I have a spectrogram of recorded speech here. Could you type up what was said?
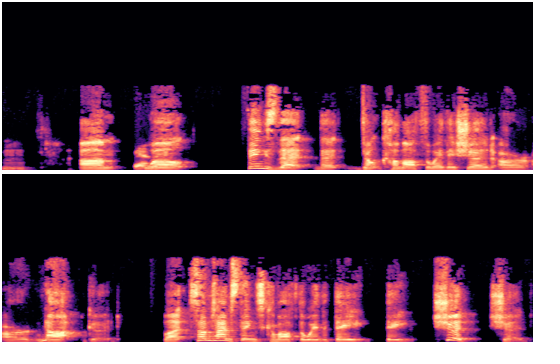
Hmm. Um, well, things that that don't come off the way they should are are not good. But sometimes things come off the way that they they should should.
